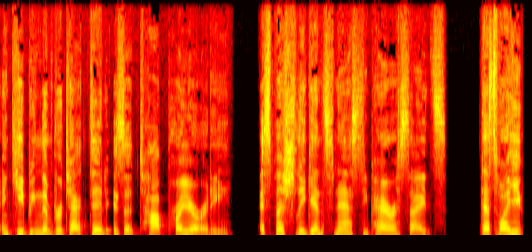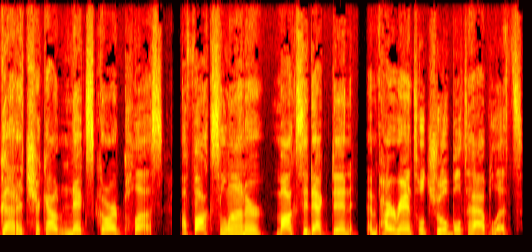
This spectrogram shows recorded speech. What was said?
and keeping them protected is a top priority, especially against nasty parasites. That's why you gotta check out NexGard Plus, Afoxolaner, Moxidectin, and Pyrantel chewable tablets.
